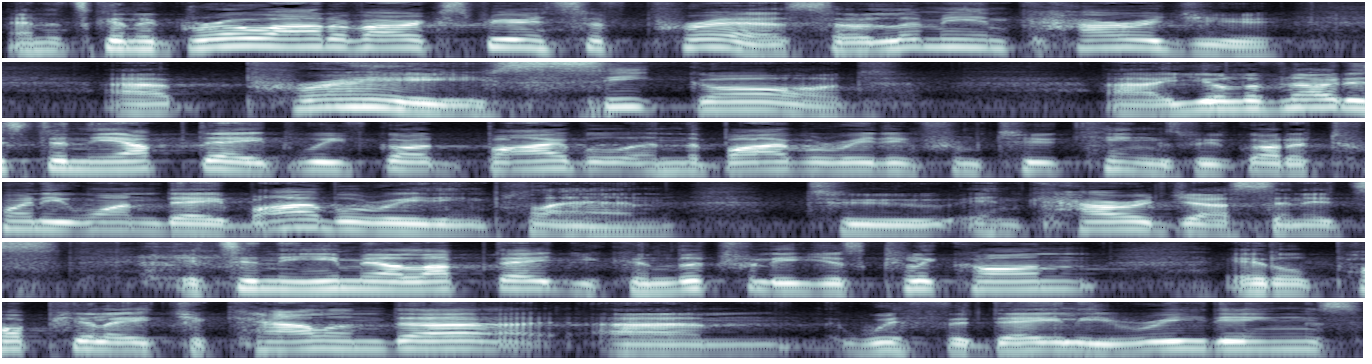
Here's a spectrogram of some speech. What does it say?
And it's going to grow out of our experience of prayer. So let me encourage you uh, pray, seek God. Uh, you'll have noticed in the update we've got Bible and the Bible reading from 2 Kings. We've got a 21 day Bible reading plan to encourage us, and it's, it's in the email update. You can literally just click on, it'll populate your calendar um, with the daily readings.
